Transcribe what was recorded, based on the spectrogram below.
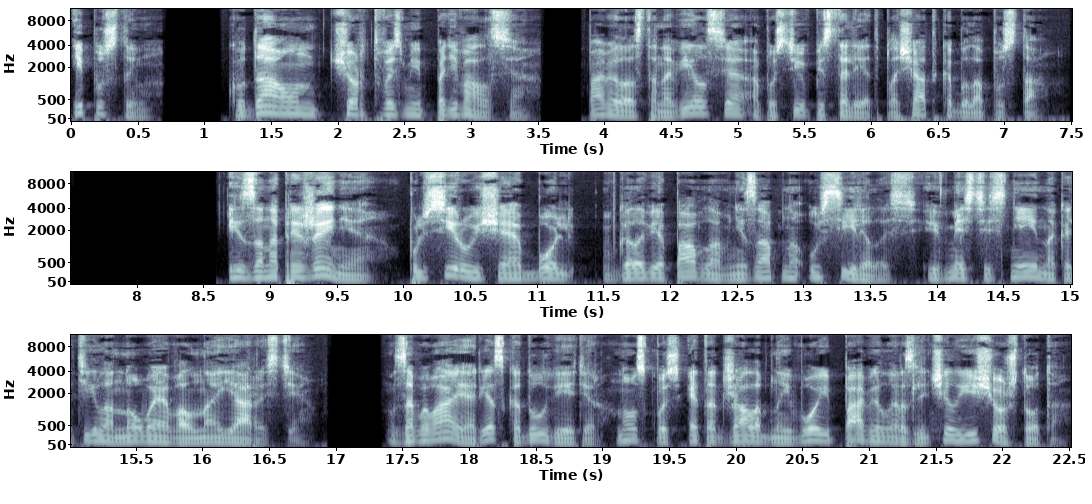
и пустым. Куда он, черт возьми, подевался? Павел остановился, опустив пистолет. Площадка была пуста. Из-за напряжения пульсирующая боль в голове Павла внезапно усилилась, и вместе с ней накатила новая волна ярости. Забывая, резко дул ветер, но сквозь этот жалобный вой Павел различил еще что-то.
